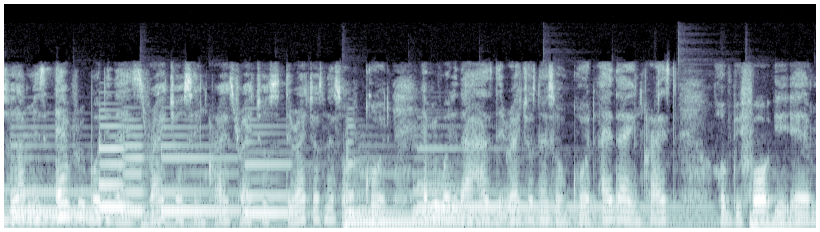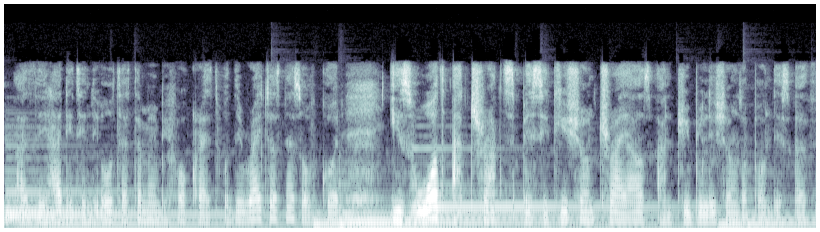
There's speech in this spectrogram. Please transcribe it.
So that means everybody that is righteous in Christ, righteous, the righteousness of God, everybody that has the righteousness of God, either in Christ or before, um, as they had it in the Old Testament before Christ, but the righteousness of God is what attracts persecution, trials, and tribulations upon this earth.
